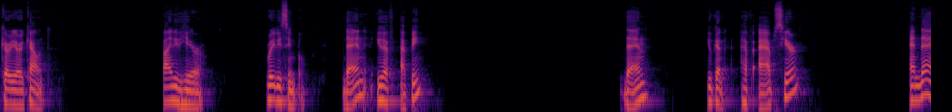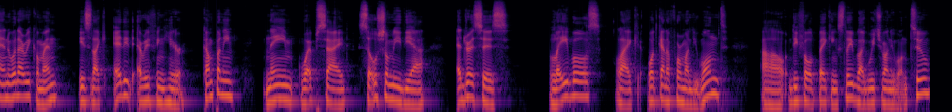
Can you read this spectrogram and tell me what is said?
carrier account. Find it here. Really simple. Then you have API. Then you can have apps here. And then what I recommend is like edit everything here. Company, name, website, social media, addresses, labels, like what kind of format you want, uh, default packing slip, like which one you want to,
